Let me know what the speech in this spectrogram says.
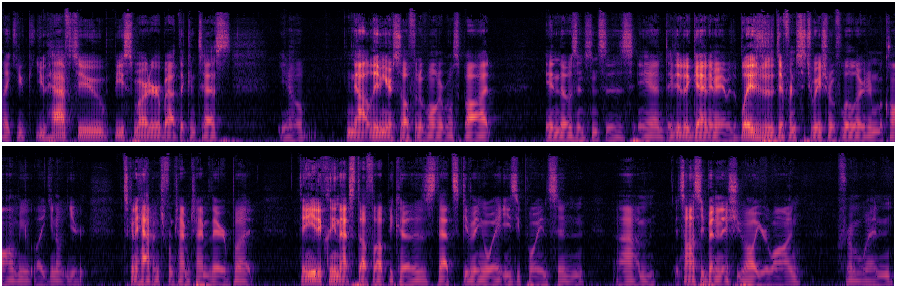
Like you you have to be smarter about the contest. You know, not leaving yourself in a vulnerable spot in those instances. And they did it again. I mean, the Blazers is a different situation with Lillard and McCollum. You like you know you're it's going to happen from time to time there, but they need to clean that stuff up because that's giving away easy points and um, it's honestly been an issue all year long from when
